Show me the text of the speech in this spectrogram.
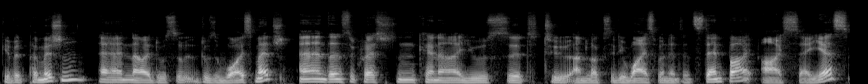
give it permission, and now I do, do the voice match. And then the question, can I use it to unlock the device when it's in standby? I say yes.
